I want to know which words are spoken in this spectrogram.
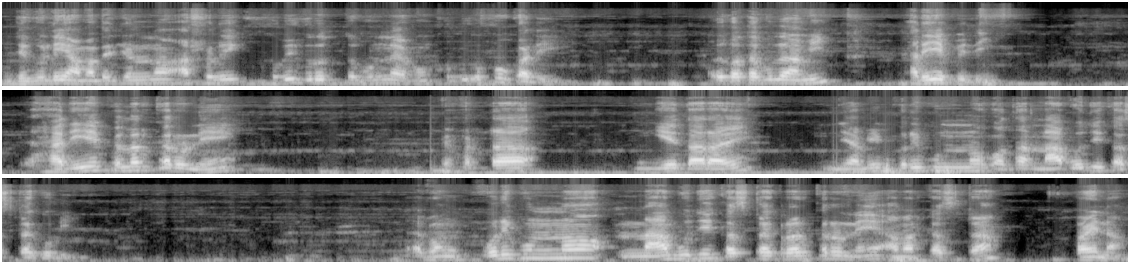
যেগুলি আমাদের জন্য আসলেই খুবই গুরুত্বপূর্ণ এবং খুবই উপকারী। ওই কথাগুলো আমি হারিয়ে ফেলি। হারিয়ে ফেলার কারণে ব্যাপারটা গিয়ে দাঁড়ায় যে আমি পরিপূর্ণ কথা না বুঝে কাজটা করি। এবং পরিপূর্ণ না বুঝে কাজটা করার কারণে আমার কাজটা হয় না।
